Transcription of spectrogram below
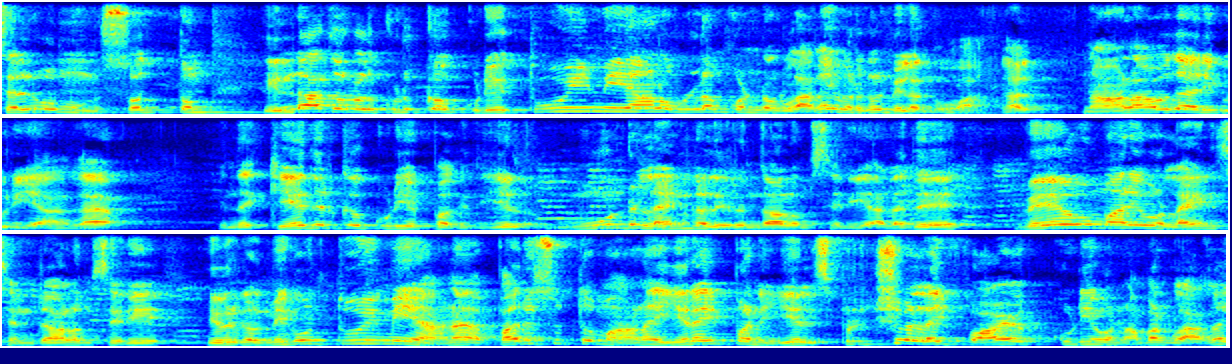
செல்வமும் சொத்தும் இல்லாதவர்கள் கொடுக்கக்கூடிய தூய்மையான உள்ளம் கொண்டவர்களாக இவர்கள் விளங்குவார்கள். நாலாவது அறிகுறியாக இந்த கேது இருக்கக்கூடிய பகுதியில் மூன்று லைன்கள் இருந்தாலும் சரி அல்லது வேவு மாதிரி ஒரு லைன் சென்றாலும் சரி இவர்கள் மிகவும் தூய்மையான பரிசுத்தமான இறைப்பணியில் ஸ்பிரிச்சுவல் லைஃப் வாழக்கூடிய ஒரு நபர்களாக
